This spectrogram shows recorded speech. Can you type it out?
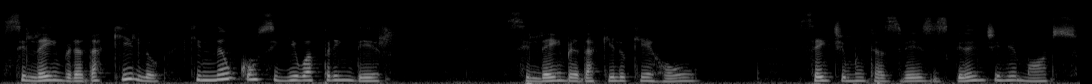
se lembra daquilo que não conseguiu aprender, se lembra daquilo que errou, sente muitas vezes grande remorso.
